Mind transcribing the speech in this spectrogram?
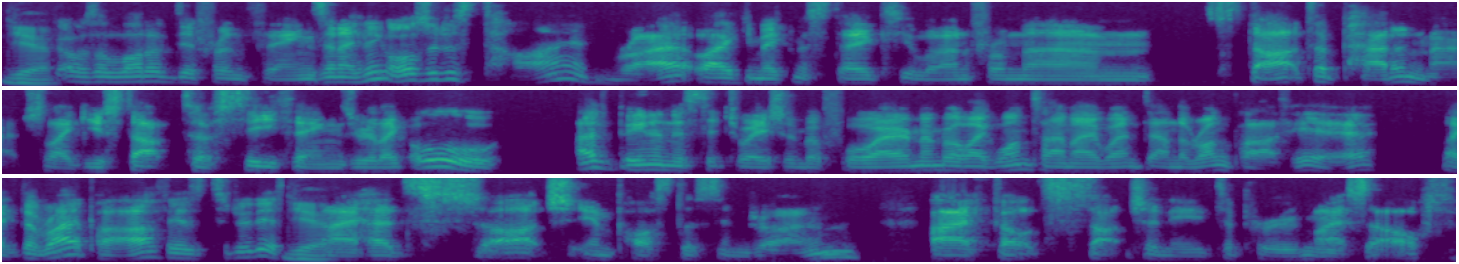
Yeah. it was a lot of different things. And i think also just time right? Like you make mistakes you learn from them. Start to pattern match. Like you start to see things where you're like oh i've been in this situation before i remember like one time i went down the wrong path here like the right path is to do this Yeah. and i had such imposter syndrome I felt such a need to prove myself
